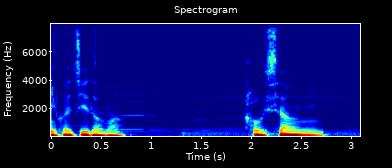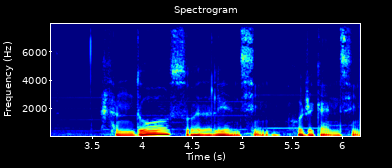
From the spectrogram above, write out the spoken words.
你会记得吗？好像很多所谓的恋情或者感情，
